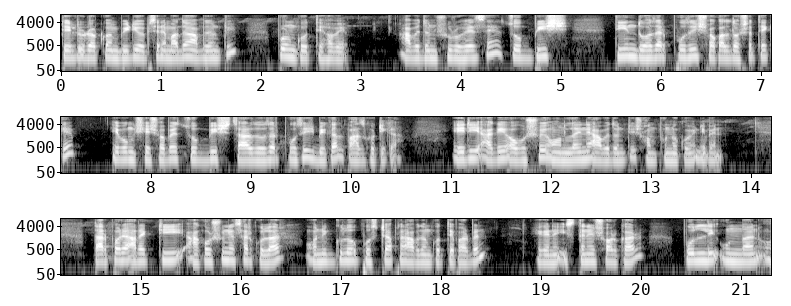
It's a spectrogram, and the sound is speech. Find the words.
Teletalk dot com BD ওয়েবসাইটের মাধ্যমে আবেদনটি পূরণ করতে হবে। আবেদন শুরু হয়েছে চব্বিশ তিন দু হাজার পঁচিশ সকাল দশটা থেকে এবং শেষ হবে চব্বিশ চার দু হাজার পঁচিশ বিকাল পাঁচ ঘটিকা। এরই আগে অবশ্যই অনলাইনে আবেদনটি সম্পূর্ণ করে নেবেন। তারপরে আরেকটি আকর্ষণীয় সার্কুলার অনেকগুলো পোস্টে আপনারা আবেদন করতে পারবেন। এখানে স্থানীয় সরকার, পল্লী উন্নয়ন ও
